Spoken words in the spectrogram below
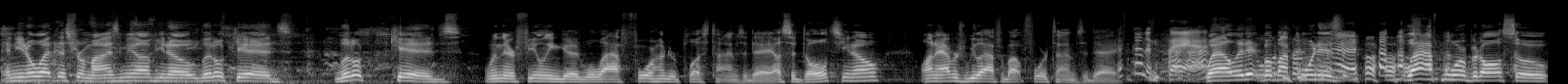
and you know what this reminds me of? You know, little kids, little kids when they're feeling good, will laugh 400 plus times a day. Us adults, you know, on average, we laugh about four times a day. That's kind of sad. Well, it is, but my point is, laugh more, but also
